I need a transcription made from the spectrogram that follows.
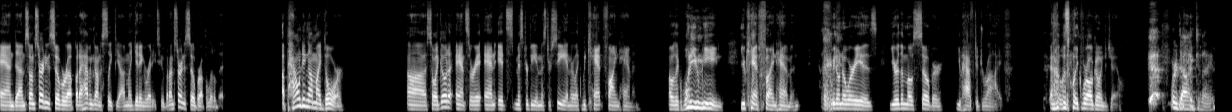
And um, so I'm starting to sober up, but I haven't gone to sleep yet. I'm like getting ready to, but I'm starting to sober up a little bit. A pounding on my door. Uh, so I go to answer it and it's Mr. B and Mr. C. And they're like, we can't find Hammond. I was like, what do you mean you can't find Hammond? Like, we don't know where he is. You're the most sober. You have to drive. And I was like, we're all going to jail. We're dying tonight.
